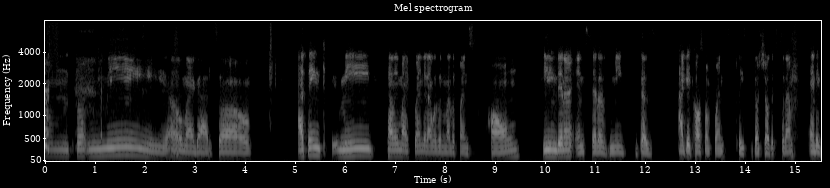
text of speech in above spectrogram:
um, for me, oh my god. So, I think me telling my friend that I was at another friend's home eating dinner instead of me because I get calls from friends. Please don't show this to them, and they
